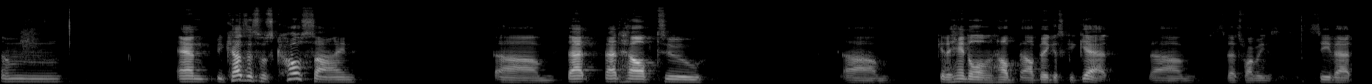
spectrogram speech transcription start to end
um, and because this was cosine, um, that that helped to um, get a handle on how, how big this could get. Um, so that's why we see that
